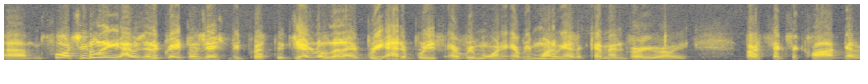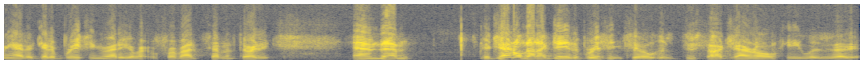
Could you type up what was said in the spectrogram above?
um, fortunately, I was in a great position because the general that I brief, had a brief every morning. Every morning, we had to come in very early, about six o'clock, and we had to get a briefing ready for about seven thirty. And um, the general that I gave the briefing to, who's a two-star general, he was uh,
